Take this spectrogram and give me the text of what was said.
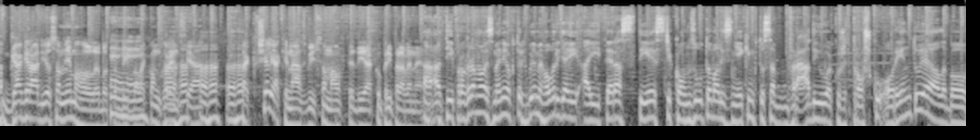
Gag rádio som nemohol, lebo to by Hej. bola konkurencia. Aha, aha, aha. Tak všelijaké názvy som mal vtedy ako pripravené. A, a tie programové zmeny, o ktorých budeme hovoriť aj, aj teraz, tie ste konzultovali s niekým, kto sa v rádiu akože trošku orientuje, alebo...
